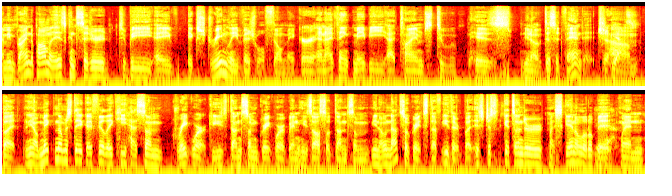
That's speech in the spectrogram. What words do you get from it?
I mean, Brian De Palma is considered to be a extremely visual filmmaker and I think maybe at times to his, you know, disadvantage. Yes. Um, but, you know, make no mistake, I feel like he has some great work. He's done some great work and he's also done some, you know, not so great stuff either, but it just gets under my skin a little bit Yeah. when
